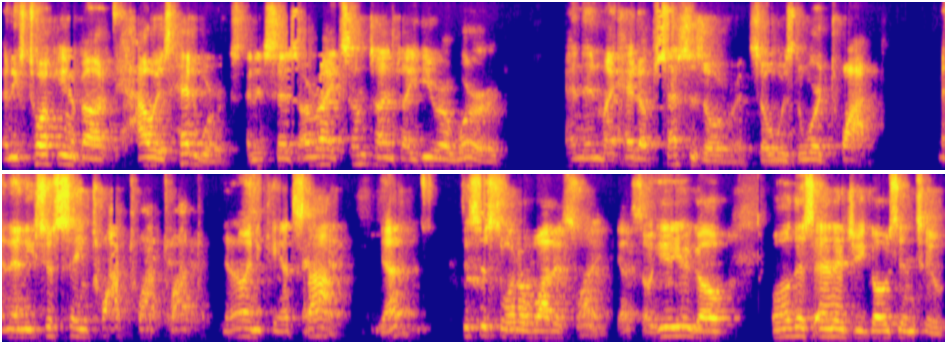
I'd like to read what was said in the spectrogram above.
and he's talking about how his head works. And it says, all right, sometimes I hear a word and then my head obsesses over it. So it was the word twat. And then he's just saying twat, twat, twat, you know, and he can't stop. Yeah. This is sort of what it's like. Yeah. So here you go. All this energy goes into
